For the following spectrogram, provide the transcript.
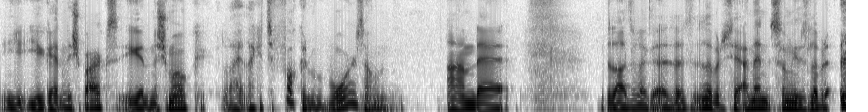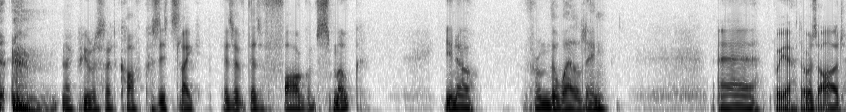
You, you're getting the sparks. You're getting the smoke. Like like it's a fucking war zone, and uh, the lads are like uh, there's a little bit of t- and then suddenly there's a little bit of like people start to cough because it's like there's a there's a fog of smoke, you know, from the welding. Uh, but yeah, that was odd.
